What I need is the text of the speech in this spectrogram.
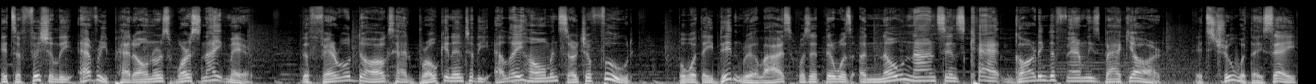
It's officially every pet owner's worst nightmare. The feral dogs had broken into the LA home in search of food, but what they didn't realize was that there was a no-nonsense cat guarding the family's backyard. It's true what they say,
